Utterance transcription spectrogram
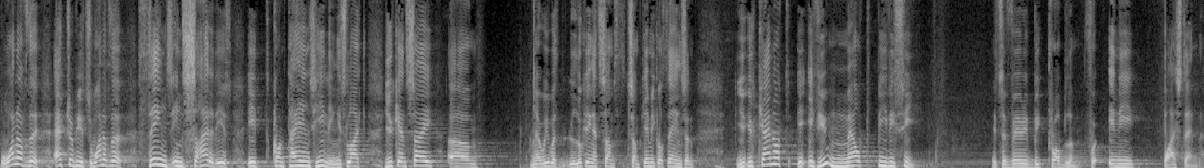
One of the attributes, one of the things inside it is it contains healing. It's like you can say, um, now we were looking at some, some chemical things, and you, you cannot, if you melt PVC, it's a very big problem for any bystander.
